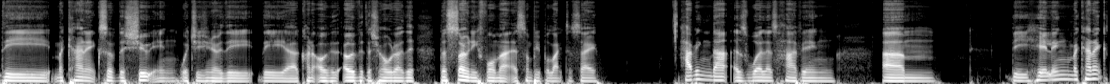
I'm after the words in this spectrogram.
the mechanics of the shooting, which is you know the the uh, kind of over over the shoulder, the the Sony format, as some people like to say, having that as well as having um, the healing mechanic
